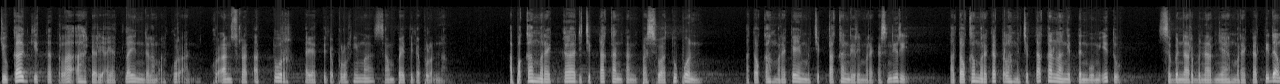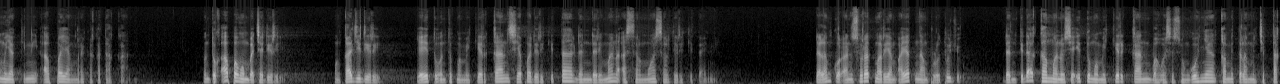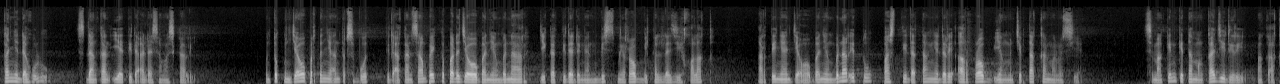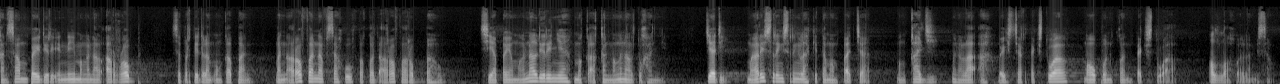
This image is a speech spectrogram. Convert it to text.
juga kita telaah dari ayat lain dalam Al-Quran. Quran Surat At-Tur ayat 35 sampai 36. Apakah mereka diciptakan tanpa suatu pun? Ataukah mereka yang menciptakan diri mereka sendiri? Ataukah mereka telah menciptakan langit dan bumi itu? Sebenar-benarnya mereka tidak meyakini apa yang mereka katakan. Untuk apa membaca diri? Mengkaji diri, yaitu untuk memikirkan siapa diri kita dan dari mana asal muasal diri kita ini. Dalam Quran Surat Maryam ayat 67, dan tidakkah manusia itu memikirkan bahwa sesungguhnya kami telah menciptakannya dahulu, sedangkan ia tidak ada sama sekali. Untuk menjawab pertanyaan tersebut, tidak akan sampai kepada jawaban yang benar jika tidak dengan Bismi Rabbikal Lazi Khalaq. Artinya jawaban yang benar itu pasti datangnya dari Ar-Rabb yang menciptakan manusia. Semakin kita mengkaji diri, maka akan sampai diri ini mengenal ar-Rabb seperti dalam ungkapan Man arafa nafsahu faqad arafa rabbahu. Siapa yang mengenal dirinya, maka akan mengenal Tuhannya. Jadi, mari sering-seringlah kita membaca, mengkaji, menelaah baik secara tekstual maupun kontekstual. Allahu a'lam bishawab.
